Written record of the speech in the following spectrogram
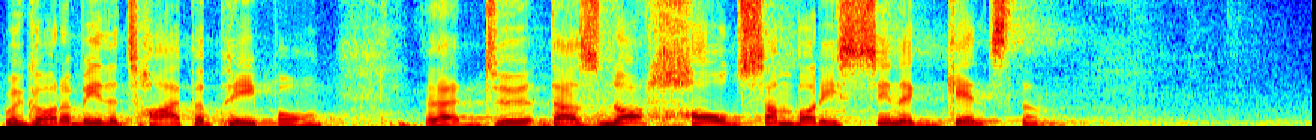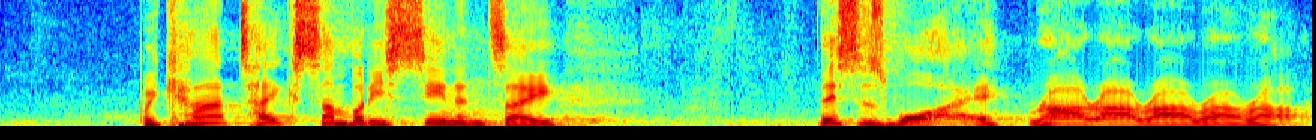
We've got to be the type of people that do, does not hold somebody's sin against them. We can't take somebody's sin and say, this is why, rah, rah, rah, rah, rah.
